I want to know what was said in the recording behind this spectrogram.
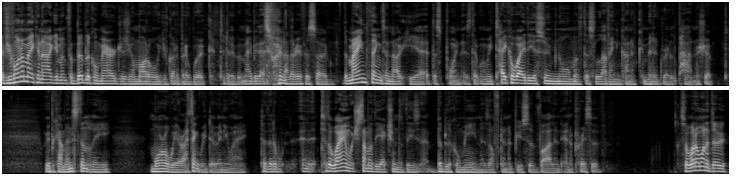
if you want to make an argument for biblical marriage as your model, you've got a bit of work to do, but maybe that's for another episode. The main thing to note here at this point is that when we take away the assumed norm of this loving, kind of committed partnership, we become instantly more aware, I think we do anyway, to the, uh, to the way in which some of the actions of these biblical men is often abusive, violent, and oppressive. So, what I want to do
